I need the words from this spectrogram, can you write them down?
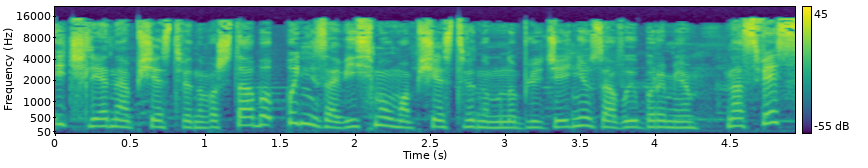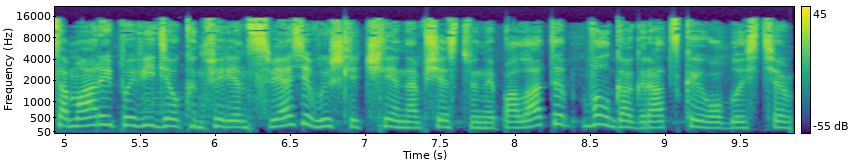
и члены общественного штаба по независимому общественному наблюдению за выборами. На связь с Самарой по видеоконференц-связи вышли члены общественной палаты Волгоградской области.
